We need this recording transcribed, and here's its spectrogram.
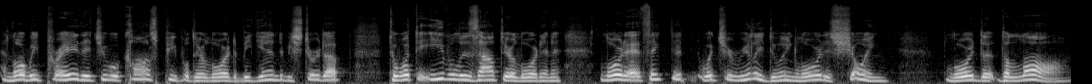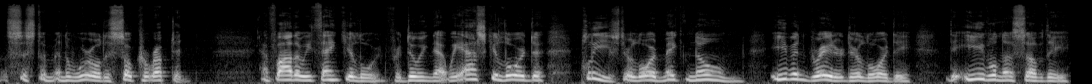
And Lord, we pray that you will cause people, dear Lord, to begin to be stirred up to what the evil is out there, Lord. And uh, Lord, I think that what you're really doing, Lord, is showing, Lord, the, the law system in the world is so corrupted. And Father, we thank you, Lord, for doing that. We ask you, Lord, to please, dear Lord, make known even greater, dear Lord, the, the evilness of the,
